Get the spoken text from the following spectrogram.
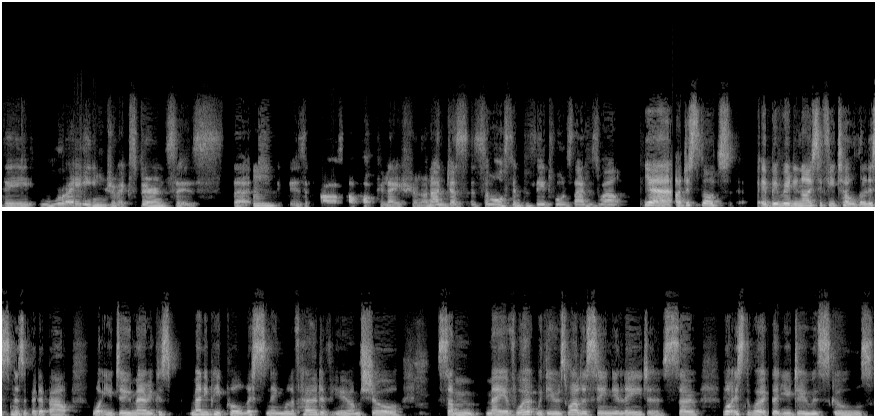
the range of experiences that mm. is across our population and, and just some more sympathy towards that as well. Yeah, I just thought it'd be really nice if you told the listeners a bit about what you do, Mary, because many people listening will have heard of you, I'm sure. Some may have worked with you as well as senior leaders. So, what is the work that you do with schools?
